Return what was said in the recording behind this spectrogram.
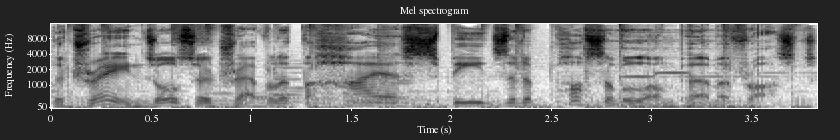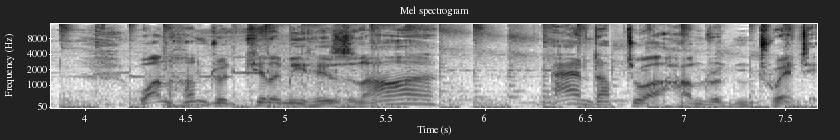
The trains also travel at the highest speeds that are possible on permafrost, 100 kilometers an hour and up to 120.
